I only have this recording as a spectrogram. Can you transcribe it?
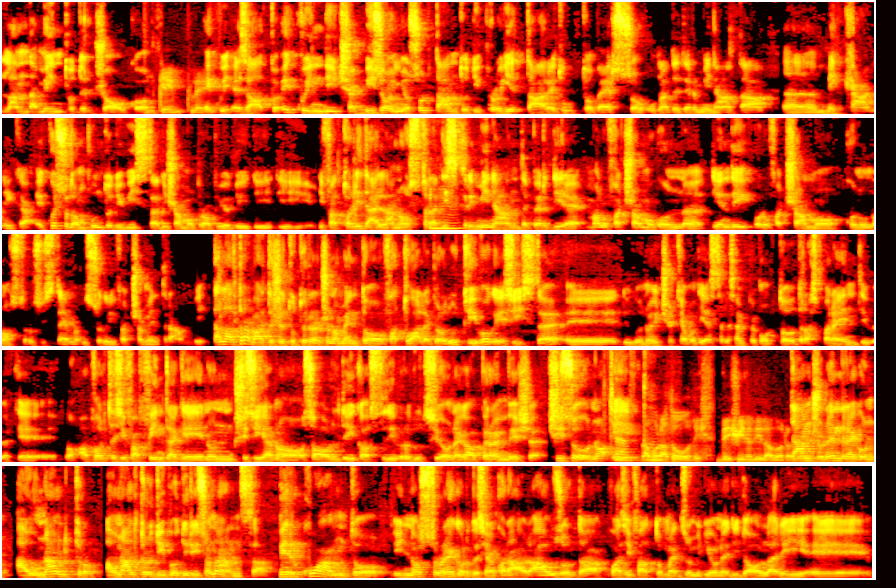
l'andamento del gioco. Il gameplay. E qui, esatto, e quindi c'è bisogno soltanto di proiettare tutto verso una determinata eh, meccanica. E questo da un punto di vista, diciamo, proprio di, di, di, di fattualità è la nostra mm-hmm. discriminante per dire ma lo facciamo con D&D o lo facciamo con un nostro sistema, visto che li facciamo entrambi. Dall'altra parte c'è tutto il ragionamento fattuale produttivo che esiste e di cui noi cerchiamo di essere sempre molto trasparenti trasparenti perché no, a volte si fa finta che non ci siano soldi, costi di produzione, no? però invece ci sono certo. e lavoratori, decine di lavoratori. Dungeon and Dragon ha un, altro, ha un altro tipo di risonanza. Per quanto il nostro record sia ancora household ha quasi fatto mezzo milione di dollari e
